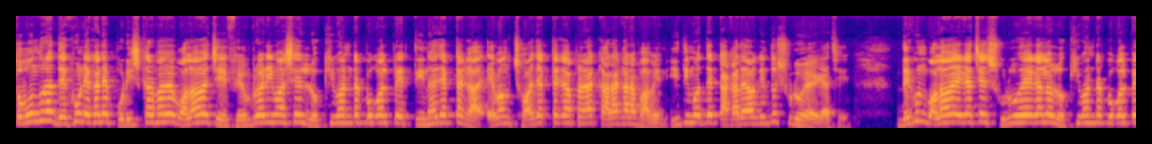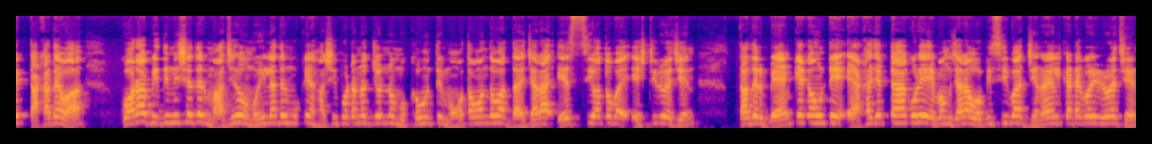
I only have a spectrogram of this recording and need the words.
তো বন্ধুরা দেখুন, এখানে পরিষ্কারভাবে বলা হয়েছে, ফেব্রুয়ারি মাসে লক্ষ্মী ভাণ্ডার প্রকল্পের তিন হাজার টাকা এবং ছ হাজার টাকা আপনারা কারা কারা পাবেন? ইতিমধ্যে টাকা দেওয়া কিন্তু শুরু হয়ে গেছে। দেখুন, বলা হয়ে গেছে, শুরু হয়ে গেল লক্ষ্মী ভাণ্ডার প্রকল্পের টাকা দেওয়া। করা বিধিনিষেধের মাঝেও মহিলাদের মুখে হাসি ফোটানোর জন্য মুখ্যমন্ত্রী মমতা বন্দ্যোপাধ্যায়, যারা এসসি অথবা এসটি রয়েছেন, তাদের ব্যাংক অ্যাকাউন্টে এক হাজার টাকা করে এবং যারা ওবিসি বা জেনারেল ক্যাটাগরি রয়েছেন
